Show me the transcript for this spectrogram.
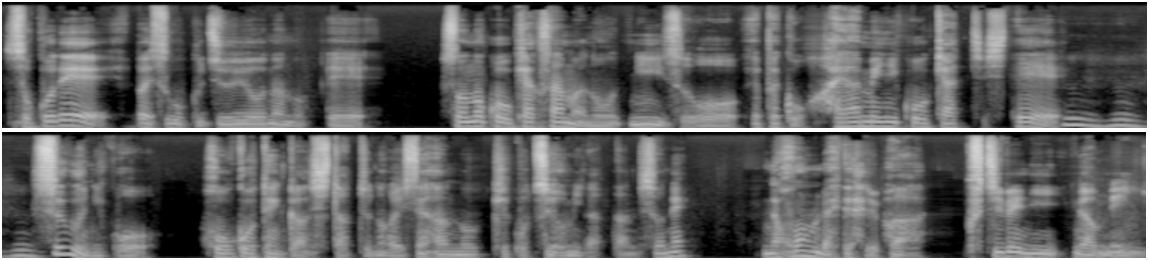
そこでやっぱりすごく重要なのってそのこうお客様のニーズをやっぱりこう早めにこうキャッチしてすぐにこう方向転換したっていうのが伊勢藩の結構強みだったんですよね。な本来であれば口紅がメイン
